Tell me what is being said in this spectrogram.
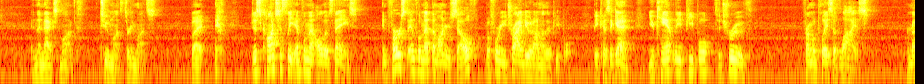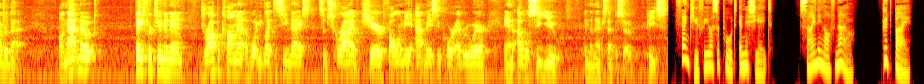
in the next month, two months, three months. But just consciously implement all those things and first implement them on yourself before you try and do it on other people. Because again, you can't lead people to truth from a place of lies. Remember that. On that note, thanks for tuning in. Drop a comment of what you'd like to see next. Subscribe, share, follow me at Mason Kuhr everywhere, and I will see you in the next episode. Peace. Thank you for your support, Initiate. Signing off now. Goodbye.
